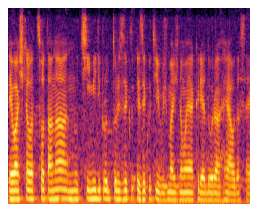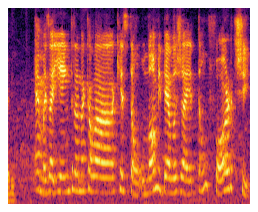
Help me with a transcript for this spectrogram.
eu acho que ela só tá na, no time de produtores executivos, mas não é a criadora real da série. É, mas aí entra naquela questão. O nome dela já é tão forte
